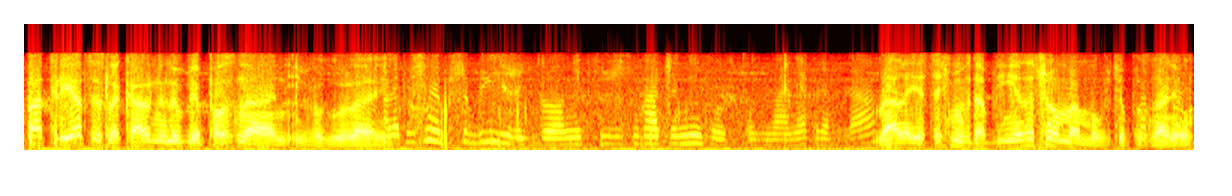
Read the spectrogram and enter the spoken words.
patriotyzm lokalny, lubię Poznań i w ogóle. Ale prosimy przybliżyć, bo niektórzy słuchacze nie są z Poznania, prawda? No ale jesteśmy w Dublinie, zacząłem mam mówić o Poznaniu.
